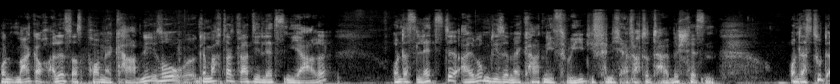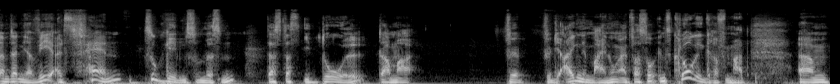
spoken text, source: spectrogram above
und mag auch alles, was Paul McCartney so gemacht hat, gerade die letzten Jahre. Und das letzte Album, diese McCartney 3, die finde ich einfach total beschissen. Und das tut einem dann ja weh, als Fan zugeben zu müssen, dass das Idol da mal für, für die eigene Meinung einfach so ins Klo gegriffen hat. Ähm,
